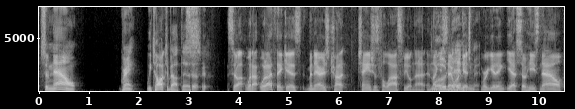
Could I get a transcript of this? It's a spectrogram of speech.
So now, Grant, we talked about this. So, so what I what I think is Maneri's trying to change his philosophy on that, and like you Load said, we're getting we're getting yeah. So he's now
